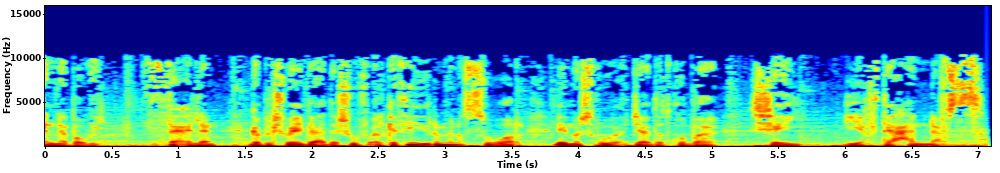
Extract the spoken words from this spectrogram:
النبوي. فعلا قبل شوي قاعد أشوف الكثير من الصور لمشروع جادة قباء شيء يفتح النفس.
